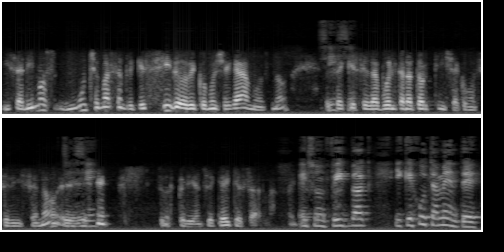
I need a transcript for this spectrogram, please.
y salimos mucho más enriquecidos de cómo llegamos, ¿no? o sea que se da vuelta la tortilla, como se dice, ¿no? Eh, es una experiencia que hay que hacerla. Es un feedback y que justamente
